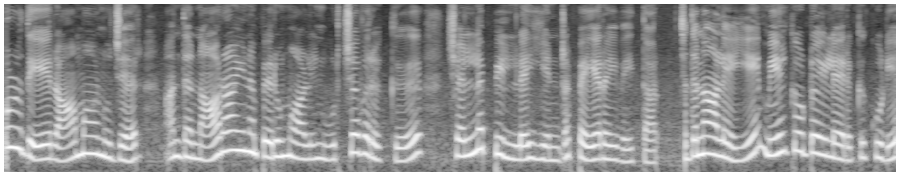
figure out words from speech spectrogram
அப்பொழுதே ராமானுஜர் அந்த நாராயண பெருமாளின் உற்சவருக்கு செல்லப்பிள்ளை என்ற பெயரை வைத்தார். அதனாலேயே மேல்கோட்டையில் இருக்கக்கூடிய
